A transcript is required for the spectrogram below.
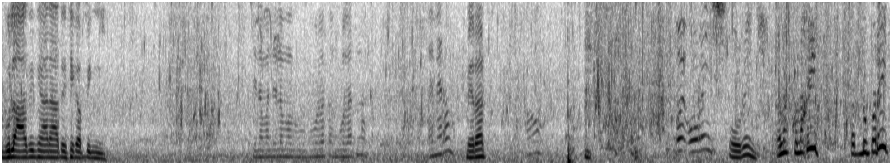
Gulatin nga natin si Kaping. Hindi naman nila magugulat ang gulat na. Ay, meron. Meron? Uy, orange. Orange. Ala, malaki. Tatlo pa rin.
